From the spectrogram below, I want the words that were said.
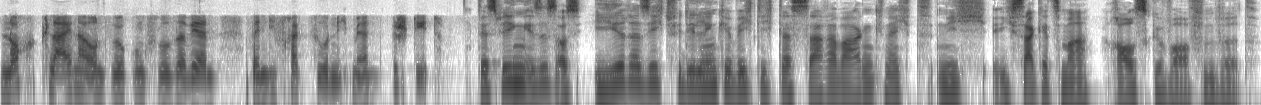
noch kleiner und wirkungsloser werden, wenn die Fraktion nicht mehr besteht. Deswegen ist es aus Ihrer Sicht für die Linke wichtig, dass Sarah Wagenknecht nicht, ich sag jetzt mal, rausgeworfen wird.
